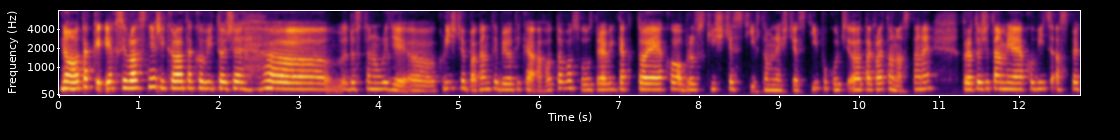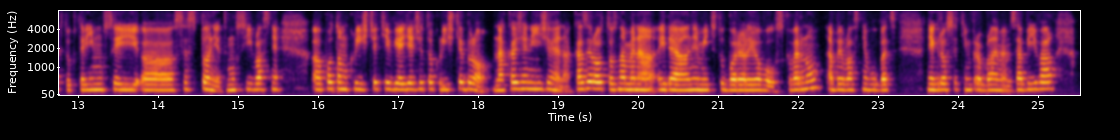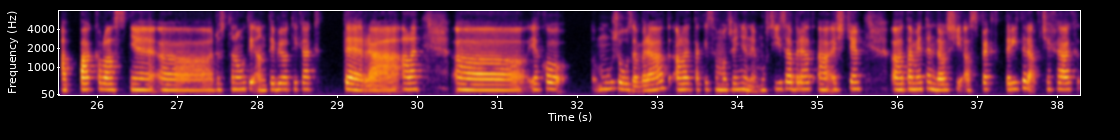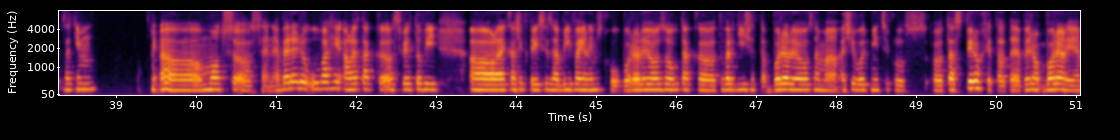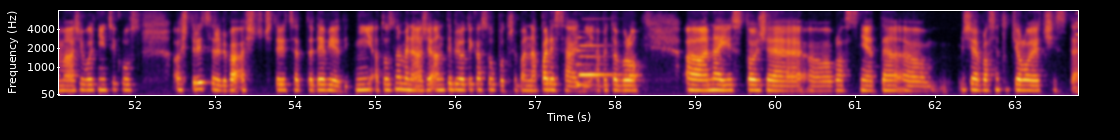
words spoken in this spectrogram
No, tak jak si vlastně říkala, takový to, že uh, dostanou lidi uh, klíště, pak antibiotika a hotovo, jsou zdraví, tak to je jako obrovský štěstí v tom neštěstí, pokud uh, takhle to nastane, protože tam je jako víc aspektů, který musí uh, se splnit. Musí vlastně uh, potom klíštěti vědět, že to klíště bylo nakažený, že je nakazilo, to znamená ideálně mít tu boreliovou skvrnu, aby vlastně vůbec někdo se tím problémem zabýval a pak vlastně uh, dostanou ty antibiotika, která ale uh, jako můžou zabrat, ale taky samozřejmě nemusí zabrat. A ještě uh, tam je ten další aspekt, který teda v Čechách zatím moc se nebere do úvahy, ale tak světoví uh, lékaři, kteří se zabývají limskou boreliózou, tak tvrdí, že ta borelióza má životní cyklus, ta spirochita té borelie má životní cyklus 42 až 49 dní a to znamená, že antibiotika jsou potřeba na 50 dní, aby to bylo najisto, že vlastně, ten, že vlastně to tělo je čisté.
